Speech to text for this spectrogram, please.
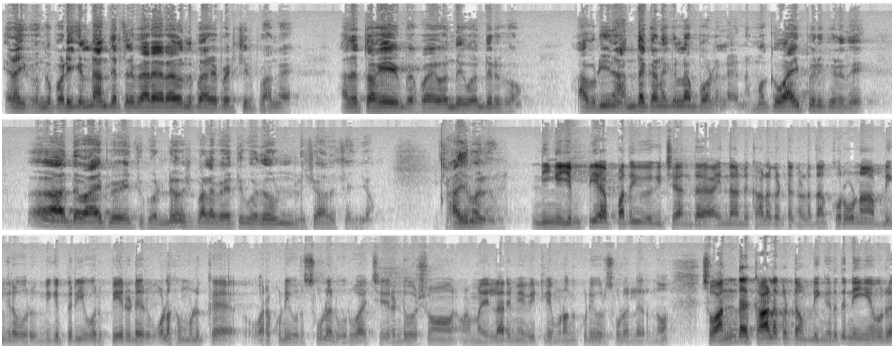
ஏன்னா இவங்க படிக்கலைன்னா அந்த இடத்துல வேறு யாராவது வந்து ப- படிச்சிருப்பாங்க. அந்த தொகையை வந்து வந்திருக்கும். அப்படின்னு அந்த கணக்கெல்லாம் போடலை. நமக்கு வாய்ப்பு இருக்கிறது. அந்த வாய்ப்பை வைத்துக்கொண்டு பல பேர்த்துக்கு உதவணும்னு நினச்சோம் அதை செஞ்சோம். அது நீங்கள் எம்பியாக பதவி வகித்த அந்த ஐந்தாண்டு காலகட்டங்களில் தான் கொரோனா அப்படிங்கிற ஒரு மிகப்பெரிய ஒரு பேரிடர் உலகம் முழுக்க வரக்கூடிய ஒரு சூழல் உருவாச்சு. ரெண்டு வருஷம் நம்ம எல்லாருமே வீட்டிலேயே முடங்கக்கூடிய ஒரு சூழலில் இருந்தோம். ஸோ அந்த காலகட்டம் அப்படிங்கிறது நீங்கள் ஒரு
